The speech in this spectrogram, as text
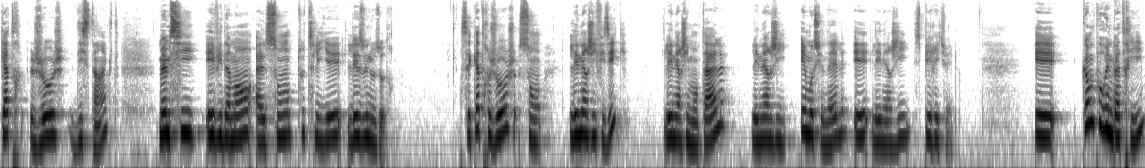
quatre jauges distinctes, même si évidemment elles sont toutes liées les unes aux autres. Ces quatre jauges sont l'énergie physique, l'énergie mentale, l'énergie émotionnelle et l'énergie spirituelle. Et comme pour une batterie,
